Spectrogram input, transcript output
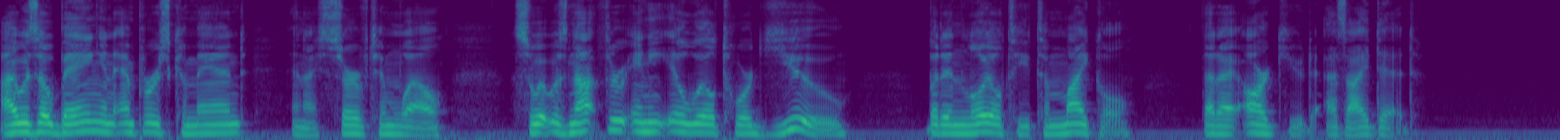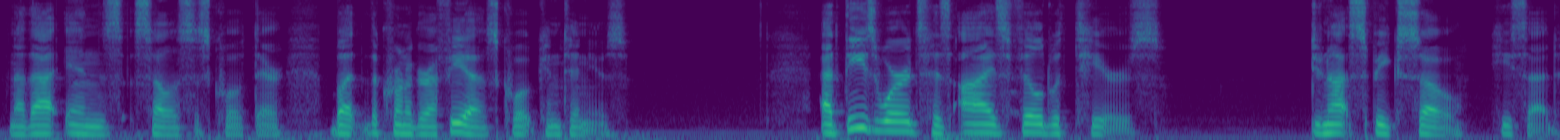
I was obeying an emperor's command, and I served him well, so it was not through any ill will toward you, but in loyalty to Michael, that I argued as I did. Now that ends Psellus's quote there, but the Chronographia's quote continues. At these words, his eyes filled with tears. Do not speak so, he said,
